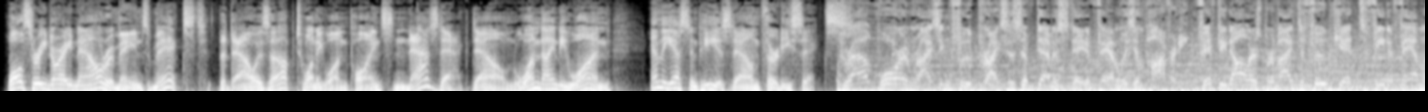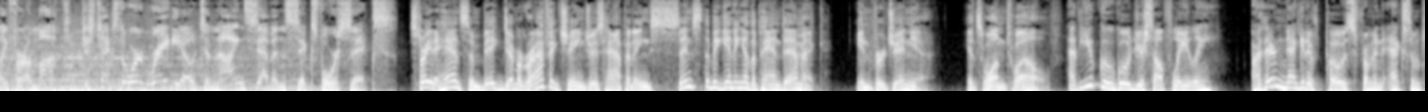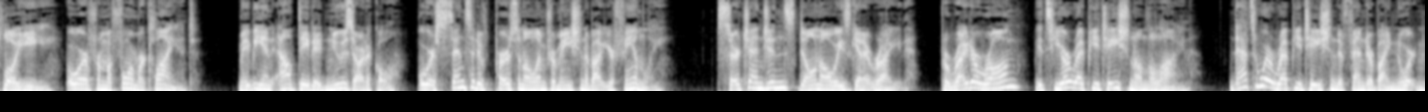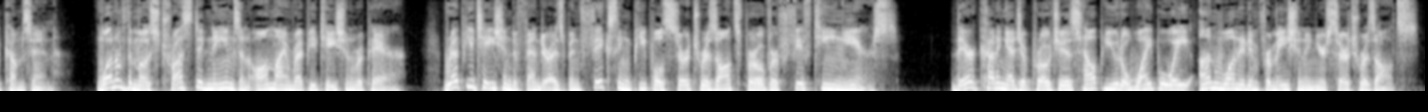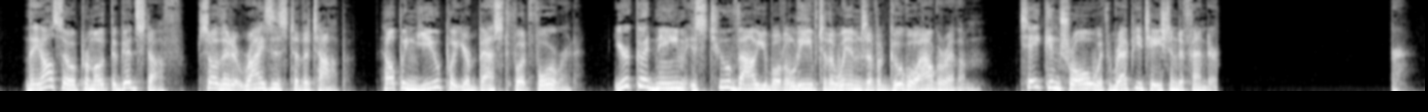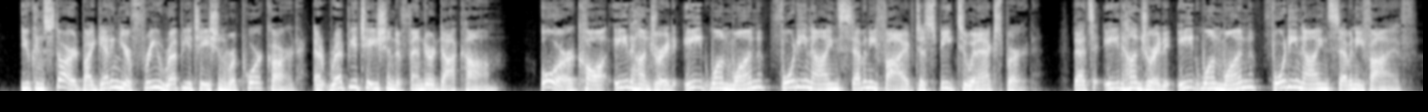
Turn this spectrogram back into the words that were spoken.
Wall Street right now remains mixed. The Dow is up 21 points, Nasdaq down 191, and the S&P is down 36. Drought, war, and rising food prices have devastated families in poverty. $50 provides a food kit to feed a family for a month. Just text the word radio to 97646. Straight ahead, some big demographic changes happening since the beginning of the pandemic in Virginia. It's 112. Have you Googled yourself lately? Are there negative posts from an ex-employee or from a former client? Maybe an outdated news article or sensitive personal information about your family? Search engines don't always get it right. For right or wrong, it's your reputation on the line. That's where Reputation Defender by Norton comes in. One of the most trusted names in online reputation repair. Reputation Defender has been fixing people's search results for over 15 years. Their cutting edge approaches help you to wipe away unwanted information in your search results. They also promote the good stuff so that it rises to the top, helping you put your best foot forward. Your good name is too valuable to leave to the whims of a Google algorithm. Take control with Reputation Defender. You can start by getting your free reputation report card at reputationdefender.com or call 800-811-4975 to speak to an expert. That's 800 811 4975.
